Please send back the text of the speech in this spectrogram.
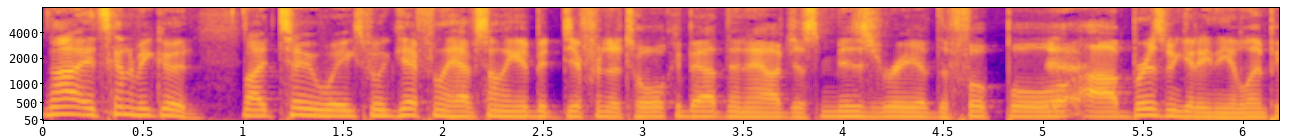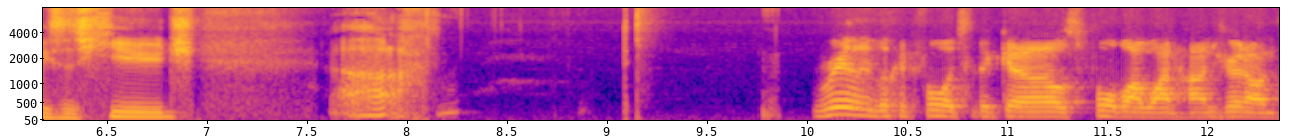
no, it's going to be good. Like two weeks, we'll definitely have something a bit different to talk about than our just misery of the football. Yeah. Uh, Brisbane getting the Olympics is huge. Really looking forward to the girls four x one hundred on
